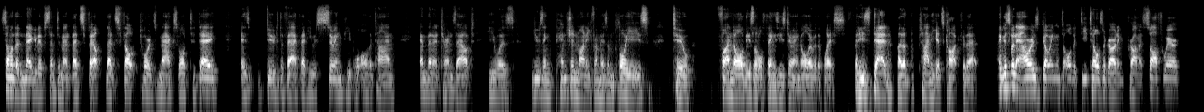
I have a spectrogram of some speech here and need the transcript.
some of the negative sentiment that's felt that's felt towards Maxwell today is due to the fact that he was suing people all the time. And then it turns out he was using pension money from his employees to fund all these little things he's doing all over the place. But he's dead by the time he gets caught for that. I could spend hours going into all the details regarding PROMIS software.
